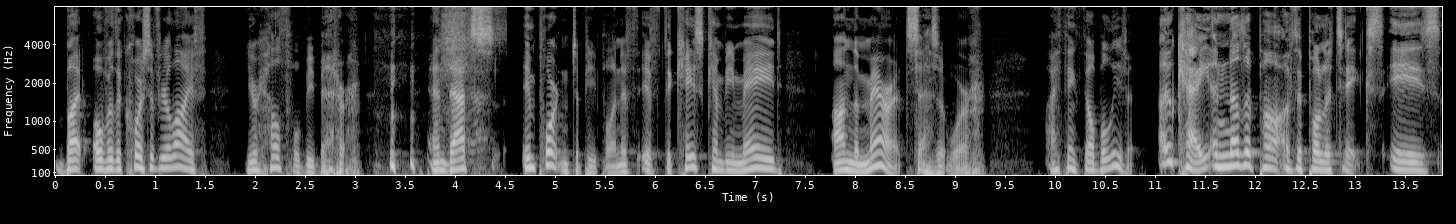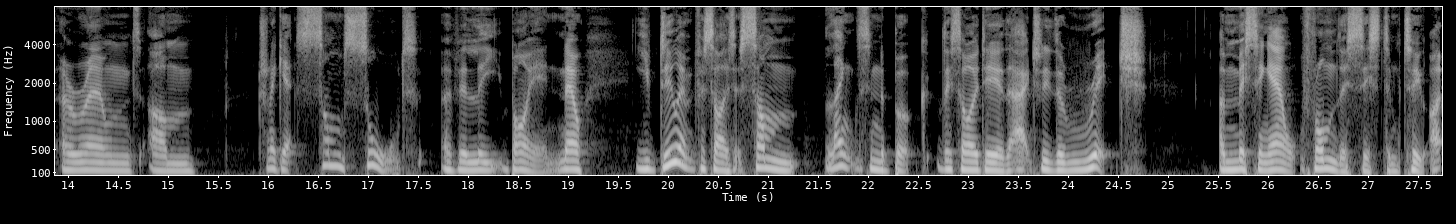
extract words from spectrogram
but over the course of your life, your health will be better. and that's important to people. And if, if the case can be made on the merits, as it were, I think they'll believe it. Okay, another part of the politics is around um, trying to get some sort of elite buy in. Now, you do emphasize at some lengths in the book this idea that actually the rich are missing out from this system too. I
